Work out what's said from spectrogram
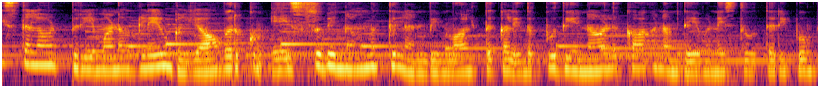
பிரைஸ் தலாட் பிரியமானவர்களே உங்கள் யாவருக்கும் இயேசுவின் நாமத்தில் அன்பின் வாழ்த்துக்கள். இந்த புதிய நாளுக்காக நாம் தேவனை ஸ்தோத்தரிப்போம்.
